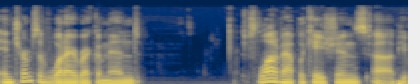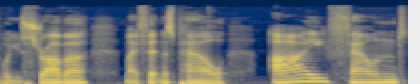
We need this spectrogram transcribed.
in terms of what I recommend, there's a lot of applications. Uh, people use Strava, MyFitnessPal. I found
